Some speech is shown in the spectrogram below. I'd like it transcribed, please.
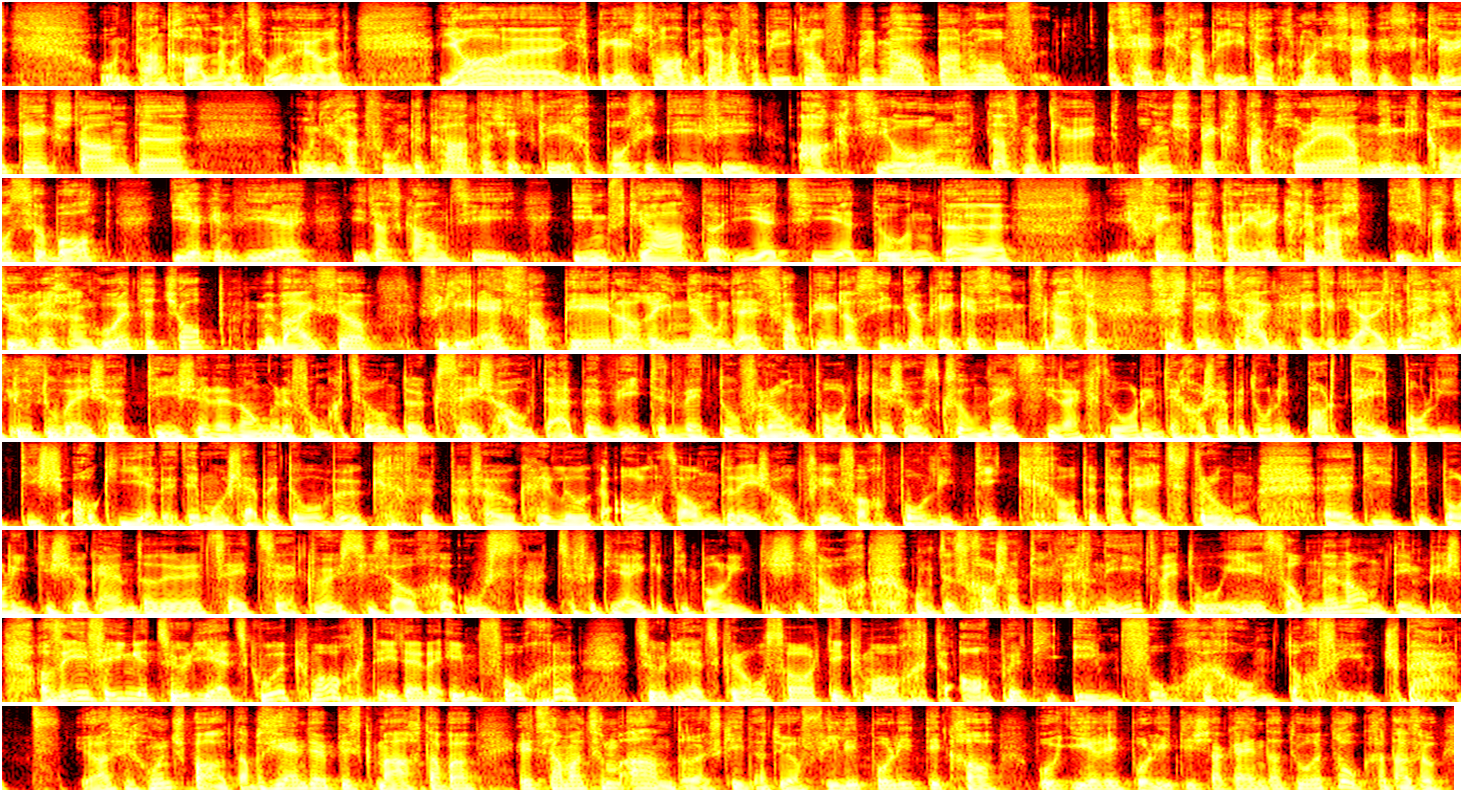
Und danke allen, die zuhören hören. Ja, äh, ich bin gestern Abend auch noch vorbeigelaufen beim Hauptbahnhof. Es hat mich noch beeindruckt, muss ich sagen. Es sind Leute gestanden, und ich habe gefunden, das ist jetzt gleich eine positive Aktion, dass man die Leute unspektakulär, nicht mit grossen Worten, irgendwie in das ganze Impftheater einzieht. Und äh, ich finde, Nathalie Reckli macht diesbezüglich einen guten Job. Man weiß ja, viele SVPlerinnen und SVPler sind ja gegen das Impfen. Also sie stellt sich eigentlich gegen die eigene Basis. Nein, aber du, du weißt ja, die ist in einer anderen Funktion. Dort siehst du halt eben wieder, wenn du Verantwortung hast als Gesundheitsdirektorin, dann kannst du eben nicht parteipolitisch agieren. Dann musst du eben wirklich für für die Bevölkerung schauen. Alles andere ist halt vielfach Politik. Oder? Da geht es darum, äh, die, die politische Agenda durchzusetzen, gewisse Sachen auszunutzen für die eigene politische Sache. Und das kannst du natürlich nicht, wenn du in so einem Amt bist. Also ich finde, Zürich hat es gut gemacht in dieser Impfwoche. Zürich hat es grossartig gemacht, aber die Impfwoche kommt doch viel zu spät. Ja, sie kommt spät, aber sie haben etwas gemacht. Aber jetzt einmal zum anderen. Es gibt natürlich viele Politiker, die ihre politische Agenda durchdrücken. Also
